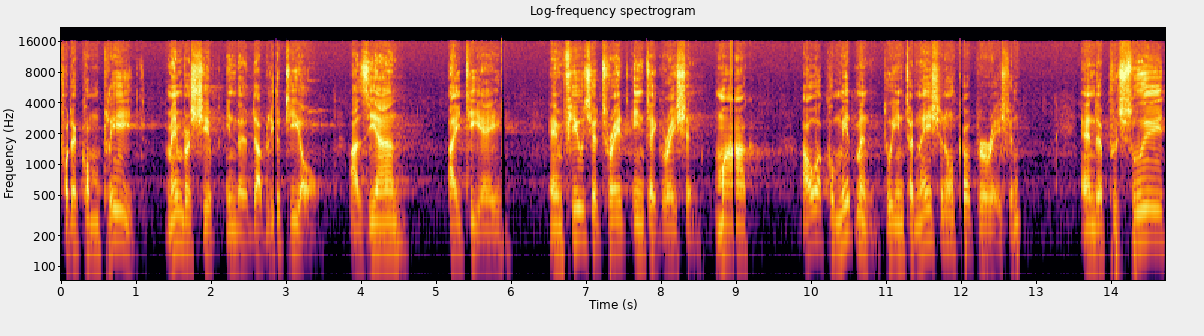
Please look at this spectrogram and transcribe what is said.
for the complete membership in the WTO, ASEAN, ITA, and future trade integration mark our commitment to international cooperation and the pursuit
